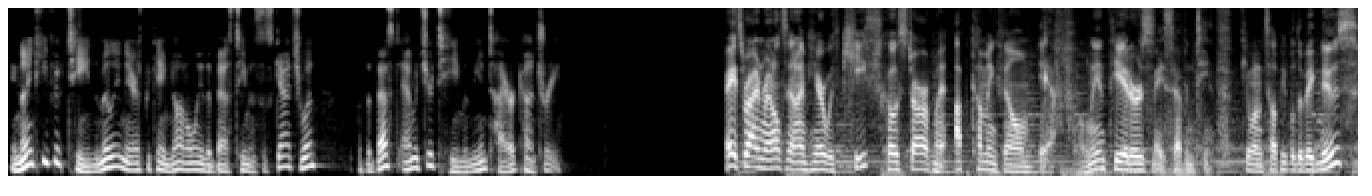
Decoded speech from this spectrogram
In 1915, the Millionaires became not only the best team in Saskatchewan, but the best amateur team in the entire country. Hey, it's Ryan Reynolds, and I'm here with Keith, co star of my upcoming film, If, only in theaters, May 17th. Do you want to tell people the big news?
